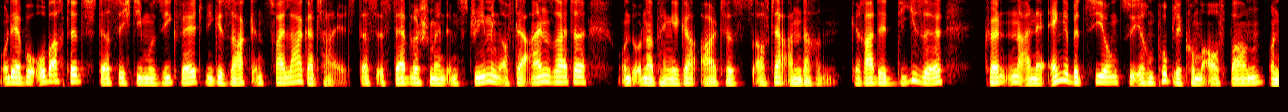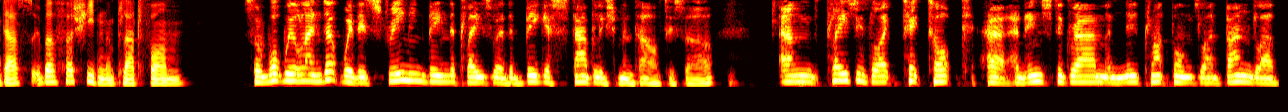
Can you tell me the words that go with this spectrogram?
Und er beobachtet, dass sich die Musikwelt, wie gesagt, in zwei Lager teilt. Das Establishment im Streaming auf der einen Seite und unabhängige Artists auf der anderen. Gerade diese könnten eine enge Beziehung zu ihrem Publikum aufbauen und das über verschiedene Plattformen. So what we'll end up with is streaming being the place where the big establishment artists are And places like TikTok uh, and Instagram and new platforms like BandLab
